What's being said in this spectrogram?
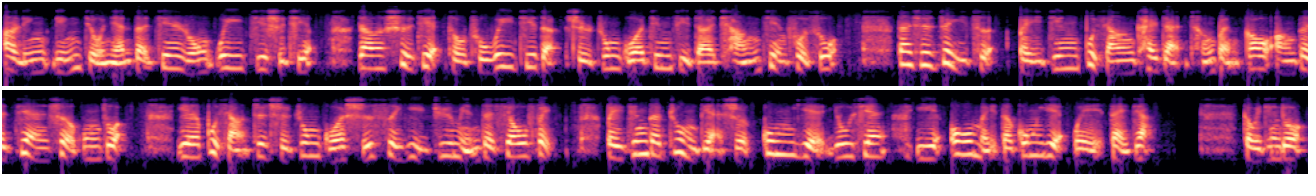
2009年的金融危机时期，让世界走出危机的是中国经济的强劲复苏。但是这一次，北京不想开展成本高昂的建设工作，也不想支持中国十四亿居民的消费。北京的重点是工业优先，以欧美的工业为代价。各位听众，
